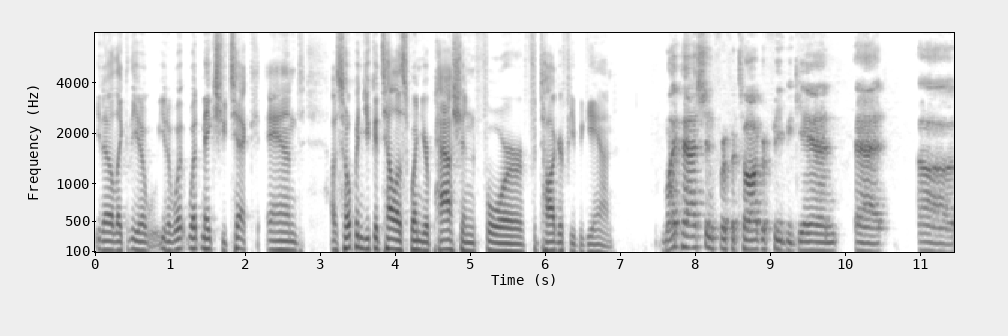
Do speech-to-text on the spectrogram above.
you know, like you know, you know what what makes you tick, and I was hoping you could tell us when your passion for photography began. My passion for photography began at uh,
